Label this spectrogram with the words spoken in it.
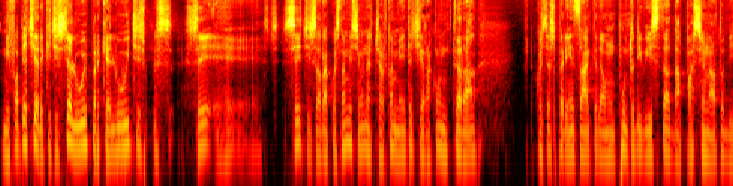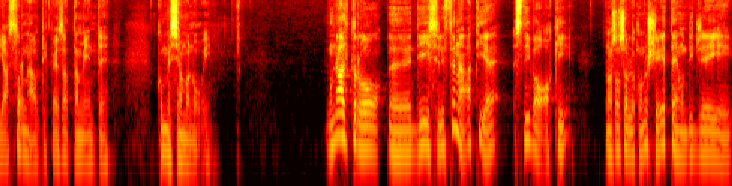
mi fa piacere che ci sia lui perché lui, ci, se, eh, se ci sarà questa missione, certamente ci racconterà questa esperienza anche da un punto di vista da appassionato di astronautica, esattamente come siamo noi. Un altro eh, dei selezionati è Steve Aoki, non so se lo conoscete, è un DJ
